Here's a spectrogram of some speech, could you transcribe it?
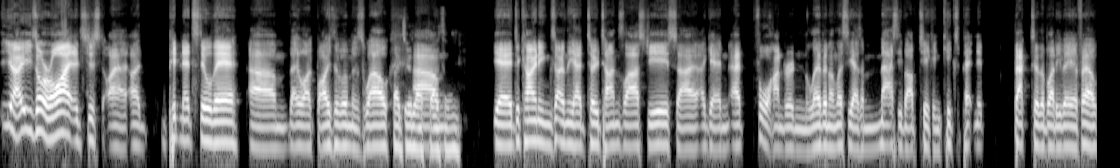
you know, he's all right. It's just I, I Pittonet's still there. Um, they like both of them as well. They do like both Um, of them. Yeah, De Koning's only had two tons last year. So again, at 411, unless he has a massive uptick and kicks Pittonet back to the bloody VFL,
